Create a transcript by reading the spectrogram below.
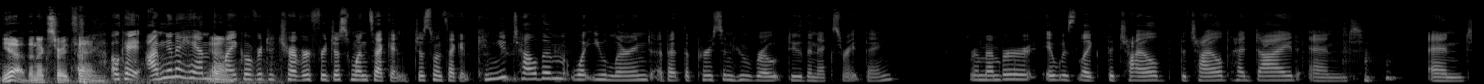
yeah, the next right thing. Okay, I'm going to hand the mic over to Trevor for just one second. Just one second. Can you tell them what you learned about the person who wrote "Do the Next Right Thing"? Remember, it was like the child. The child had died, and and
